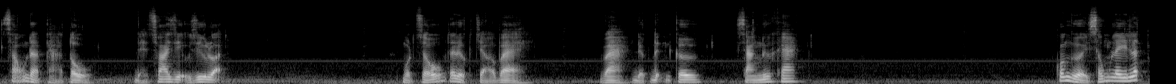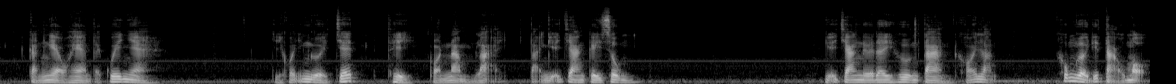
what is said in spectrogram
Sau đợt thả tù để xoa dịu dư luận, một số đã được trở về và được định cư sang nước khác. Có người sống lây lất cảnh nghèo hèn tại quê nhà. Chỉ có những người chết thì còn nằm lại tại Nghĩa Trang Cây Sung. Nghĩa Trang nơi đây hương tàn, khói lạnh. Không người đi tạo mộ.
